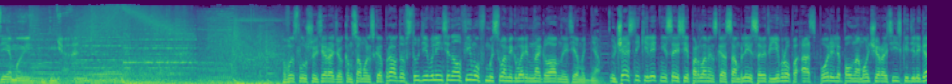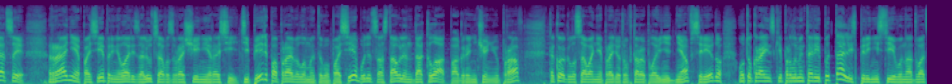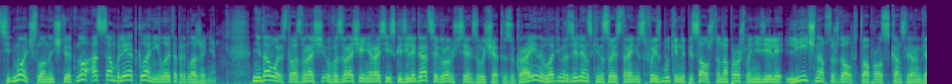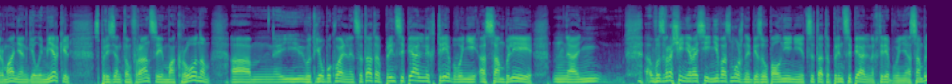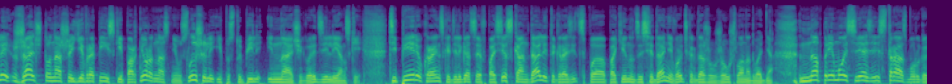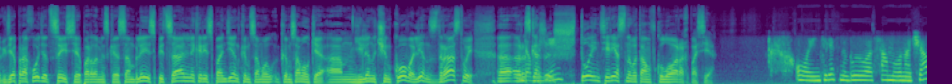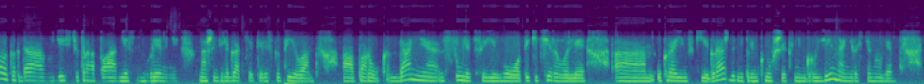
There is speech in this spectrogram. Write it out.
Темы дня. Вы слушаете радио «Комсомольская правда». В студии Валентин Алфимов. Мы с вами говорим на главные темы дня. Участники летней сессии Парламентской ассамблеи Совета Европы оспорили полномочия российской делегации. Ранее ПАСЕ приняла резолюцию о возвращении России. Теперь по правилам этого ПАСЕ будет составлен доклад по ограничению прав. Такое голосование пройдет во второй половине дня, в среду. Вот украинские парламентарии пытались перенести его на 27 число, на четверг, но ассамблея отклонила это предложение. Недовольство возвращ... возвращения российской делегации делегации громче всех звучат из Украины. Владимир Зеленский на своей странице в Фейсбуке написал, что на прошлой неделе лично обсуждал этот вопрос с канцлером Германии Ангелой Меркель, с президентом Франции Макроном. А, и вот его буквальная цитата. «Принципиальных требований Ассамблеи а, возвращение России невозможно без выполнения, цитата, принципиальных требований Ассамблеи. Жаль, что наши европейские партнеры нас не услышали и поступили иначе, говорит Зеленский. Теперь украинская делегация в ПАСЕ скандалит и грозится покинуть заседание. Вроде как даже уже ушла на два дня. На прямой связи из Страсбурга, где проходит сессия парламентской ассамблеи, специальный корреспондент комсомол, комсомолки а, Елена Ченкова. Лен, здравствуй. А, расскажи, что интересного там в кулуарах ПАСЕ? Ой, интересно было с самого начала, когда в 10 утра по местному времени наша делегация переступила а, порог здания. С улицы его пикетировали а, украинские граждане, примкнувшие к ним грузины. Они растянули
